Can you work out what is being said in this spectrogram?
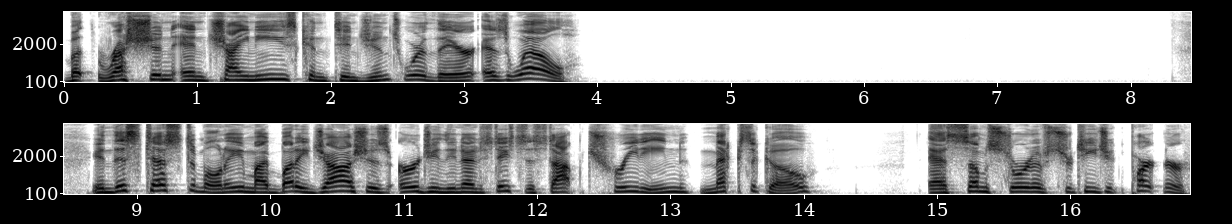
but Russian and Chinese contingents were there as well. In this testimony, my buddy Josh is urging the United States to stop treating Mexico as some sort of strategic partner.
